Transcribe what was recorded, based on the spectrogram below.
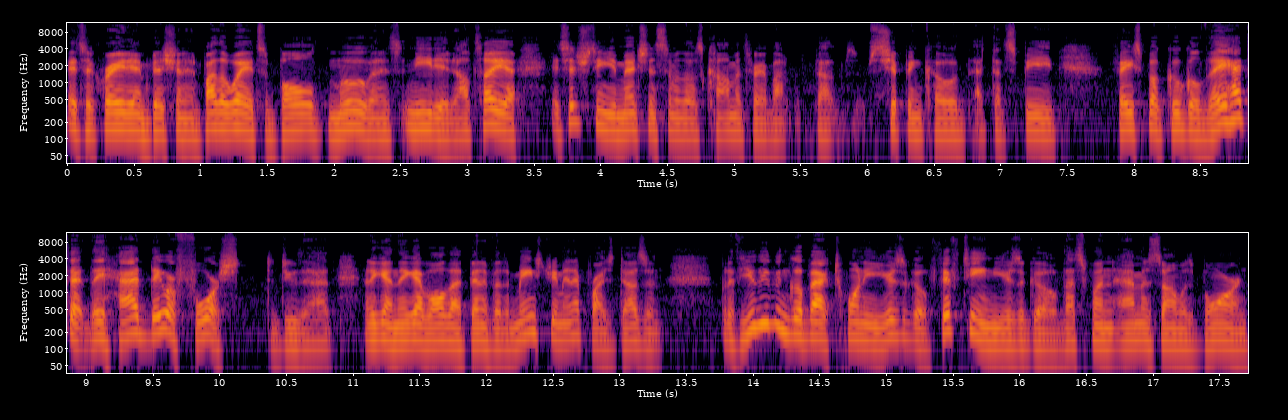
It's a great ambition. And by the way, it's a bold move and it's needed. I'll tell you, it's interesting you mentioned some of those commentary about, about shipping code at that speed. Facebook, Google, they had that, they had, they were forced to do that. And again, they have all that benefit. The mainstream enterprise doesn't. But if you even go back 20 years ago, 15 years ago, that's when Amazon was born.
